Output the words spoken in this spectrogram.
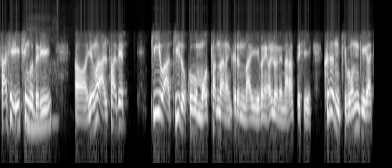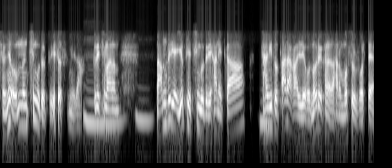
사실 이 친구들이 아... 어, 영어 알파벳 B와 D도 구분 못한다는 그런 말이 이번에 언론에 나갔듯이 그런 기본기가 전혀 없는 친구들도 있었습니다. 음, 그렇지만은 음. 남들이 옆에 친구들이 하니까 음. 자기도 따라가려고 노력하는 모습을 볼 때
